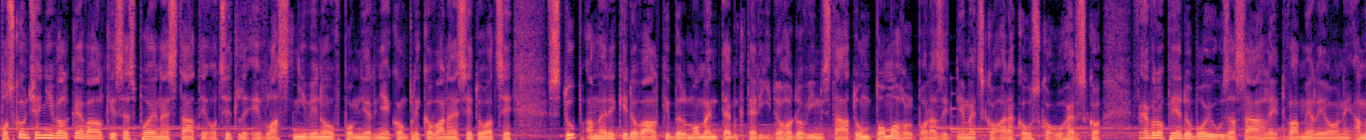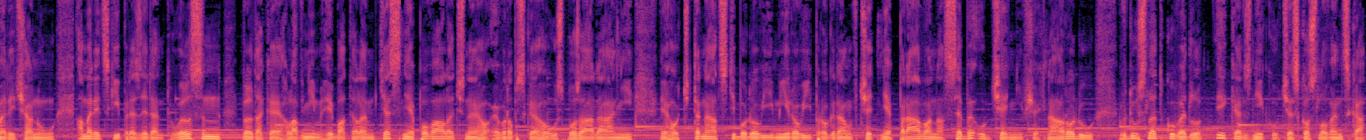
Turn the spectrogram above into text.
Po skončení Velké války se Spojené státy ocitly i vlastní vinou v poměrně komplikované situaci. Vstup Ameriky do války byl moment momentem, který dohodovým státům pomohl porazit Německo a Rakousko-Uhersko. V Evropě do bojů zasáhly 2 miliony Američanů. Americký prezident Wilson byl také hlavním hybatelem těsně poválečného evropského uspořádání. Jeho 14-bodový mírový program, včetně práva na sebeurčení všech národů, v důsledku vedl i ke vzniku Československa.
